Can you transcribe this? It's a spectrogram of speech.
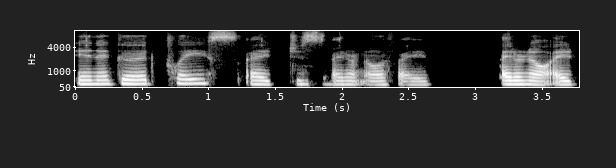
in a good place. I just Mhm. I don't know if I I don't know. I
